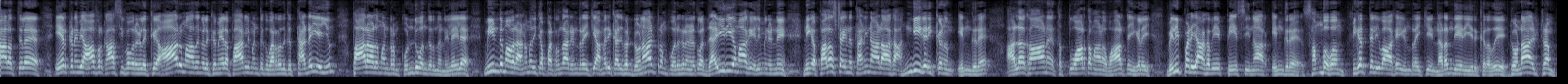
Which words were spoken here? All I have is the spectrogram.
காலத்தில் ஏற்கனவே ஆஃபர் காசிப் அவர்களுக்கு ஆறு மாதங்களுக்கு மேலே பார்லிமெண்ட் பார்லிமெண்ட்டுக்கு வர்றதுக்கு தடையையும் பாராளுமன்றம் கொண்டு வந்திருந்த நிலையில மீண்டும் அவர் அனுமதிக்கப்பட்டிருந்தார். இன்றைக்கு அமெரிக்க அதிபர் டொனால்ட் ட்ரம்ப் வருகிற நேரத்தில் தைரியமாக எழுமி நின்று நீங்க பலஸ்டைனை தனி நாடாக அங்கீகரிக்கணும் என்கிற அழகான தத்துவார்த்தமான வார்த்தைகளை வெளிப்படையாகவே பேசினார் என்கிற சம்பவம் மிக தெளிவாக இன்றைக்கு நடந்தேறி இருக்கிறது. டொனால்ட் ட்ரம்ப்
